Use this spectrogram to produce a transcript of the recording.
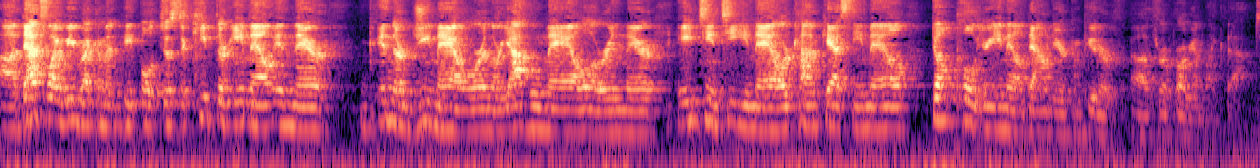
Uh, that's why we recommend people just to keep their email in their in their Gmail or in their Yahoo Mail or in their AT&T email or Comcast email. Don't pull your email down to your computer uh, through a program like that.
